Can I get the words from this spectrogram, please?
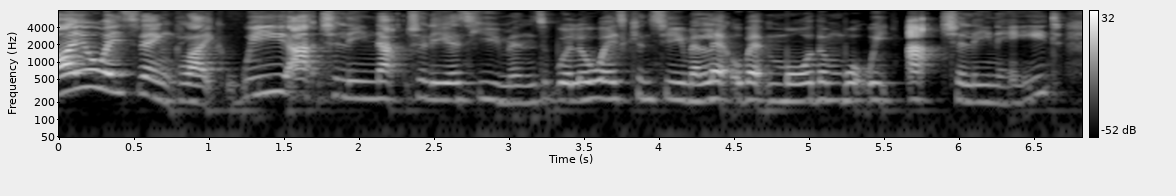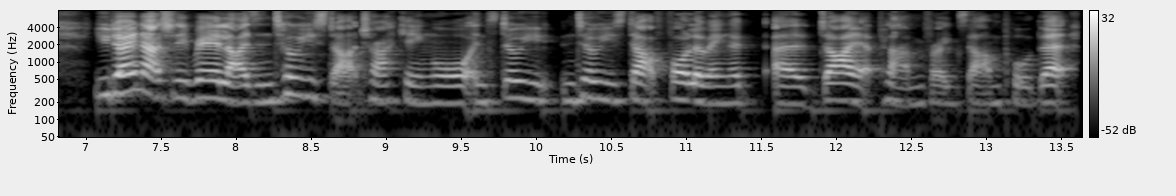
I always think like we actually naturally as humans will always consume a little bit more than what we actually need. You don't actually realize until you start tracking or until you until you start following a, a diet plan, for example, that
